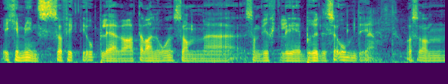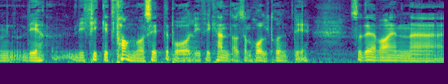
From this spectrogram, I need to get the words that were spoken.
Ikke minst så fikk de oppleve at det var noen som, eh, som virkelig brydde seg om dem. Ja. Og som de, de, fikk et fang å sitte på, og de fikk hender som holdt rundt dem. Så det var en, eh,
